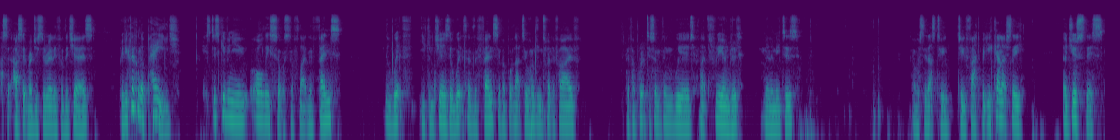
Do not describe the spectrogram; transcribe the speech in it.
asset, asset register really for the chairs. But if you click on the page, it's just giving you all these sort of stuff like the fence, the width. You can change the width of the fence if I put that to 125. If I put it to something weird like 300 millimeters, obviously that's too too fat, but you can actually adjust this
